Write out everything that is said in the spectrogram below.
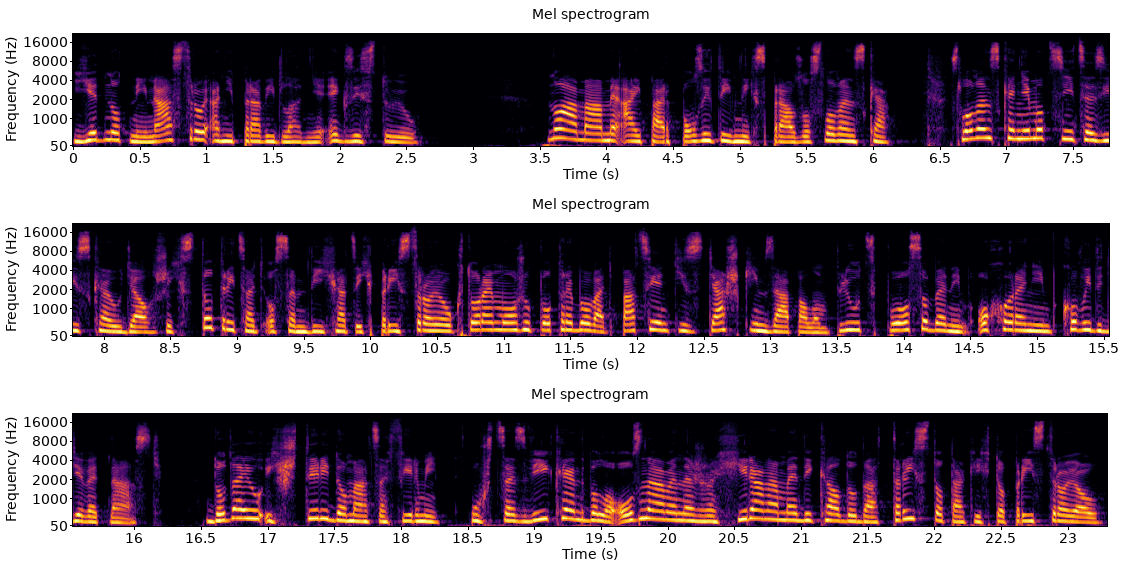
Jednotný nástroj ani pravidla neexistujú. No a máme aj pár pozitívnych správ zo Slovenska. Slovenské nemocnice získajú ďalších 138 dýchacích prístrojov, ktoré môžu potrebovať pacienti s ťažkým zápalom pľúc spôsobeným ochorením COVID-19. Dodajú ich 4 domáce firmy. Už cez víkend bolo oznámené, že Chirana Medical dodá 300 takýchto prístrojov.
